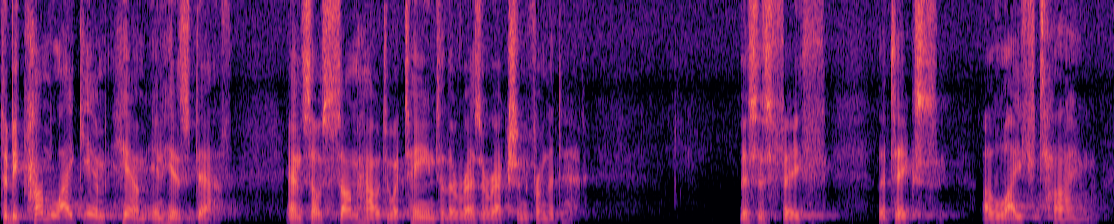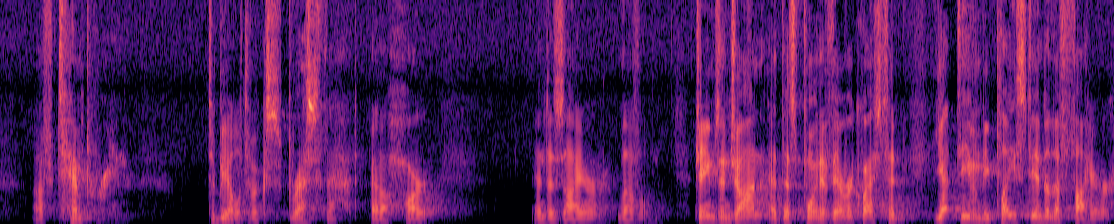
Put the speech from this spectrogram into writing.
to become like him in his death, and so somehow to attain to the resurrection from the dead. This is faith that takes a lifetime of tempering to be able to express that at a heart and desire level. James and John, at this point of their request, had yet to even be placed into the fire,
